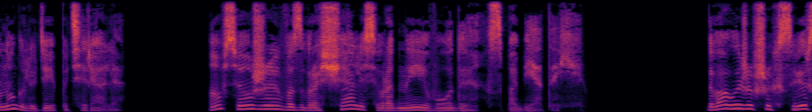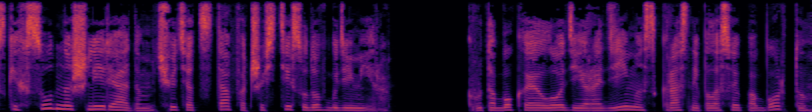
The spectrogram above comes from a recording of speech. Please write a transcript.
много людей потеряли но все же возвращались в родные воды с победой. Два выживших свирских судна шли рядом, чуть отстав от шести судов Будимира. Крутобокая лодья Радима с красной полосой по борту,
